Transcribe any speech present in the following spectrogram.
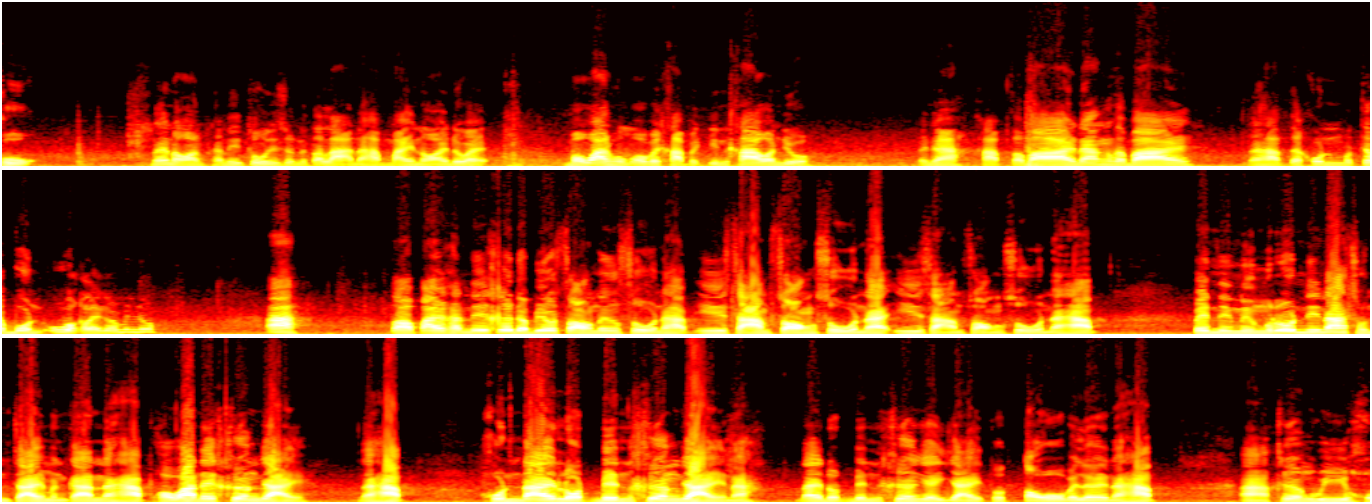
ถูกแน่นอนคันนี้ถูกที่สุดในตลาดนะครับ ไม่น้อยด้วย เมื่อวานผมเอาไปขับไปกินข้าวกันอยู่ เป็นไง ขับสบายนั่งสบายนะครับ แต่คนมันจะบ่นอ้วกอะไรก็ไม่รู้ อะ ต่อไปคันนี้คือ W210 นะครับ E 3 2 0 นะ E 3 2 0 นะครับ เป็นอีกหนึ่งรุ่นที่น่าสนใจเหมือนกันนะครับ เพราะว่าได้เครื่องใหญ่นะครับ คุณได้รถเบนซ์เครื่องใหญ่นะ ได้รถเบนซ์เครื่องใหญ่ๆตัวโตไปเลยนะครับ อ่า เครื่อง V6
